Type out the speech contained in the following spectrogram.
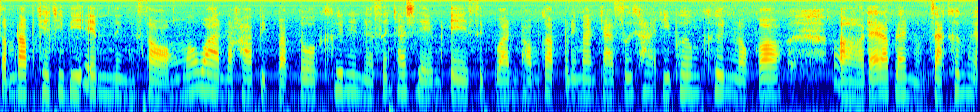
สำหรับ KTBM 12 เมื่อวานราคาปิดปรับตัวขึ้นเหนือเส้นค่าเฉลี่ย MA 10 วัน พร้อมกับปริมาณการซื้อขายที่เพิ่มขึ้น แล้วก็ได้รับแรงหนุนจากเครื่องมือ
